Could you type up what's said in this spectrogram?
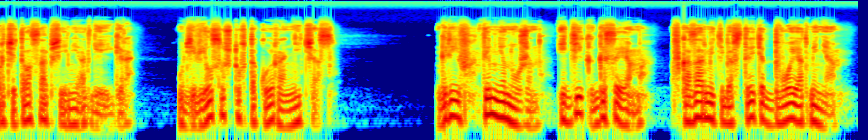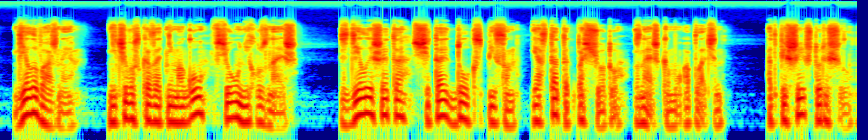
прочитал сообщение от Гейгера. Удивился, что в такой ранний час. «Гриф, ты мне нужен. Иди к ГСМ. В казарме тебя встретят двое от меня. Дело важное. Ничего сказать не могу, все у них узнаешь. Сделаешь это, считай, долг списан, и остаток по счету, знаешь, кому оплачен. Отпиши, что решил».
